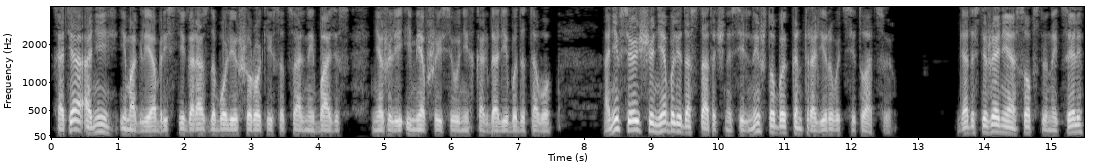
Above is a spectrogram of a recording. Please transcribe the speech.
Хотя они и могли обрести гораздо более широкий социальный базис, нежели имевшийся у них когда-либо до того, они все еще не были достаточно сильны, чтобы контролировать ситуацию. Для достижения собственной цели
